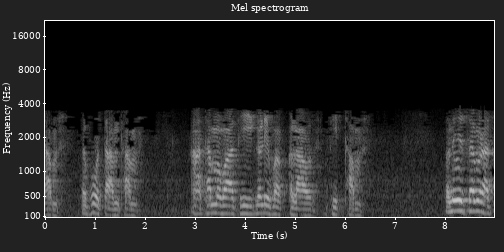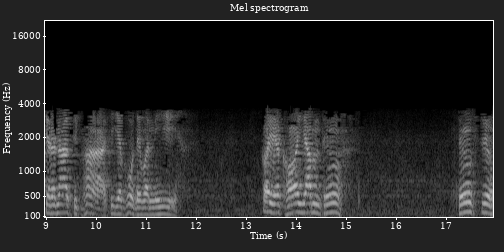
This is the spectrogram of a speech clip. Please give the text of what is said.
ธรรมหรือพูดตามธรรมอาธรรมวาทีก็เรียกว่ากล่าวผิดธรรม ตอนนี้สำหรับเจรณาสิบห้าที่จะพูดในวันนี้ ก็อยากขอย้ำถึง ถึงเรื่อง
